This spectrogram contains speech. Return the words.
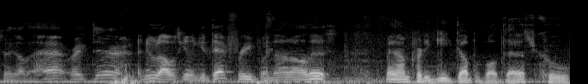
So I got the hat right there. I knew I was going to get that free, but not all this. Man, I'm pretty geeked up about that. That's cool.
